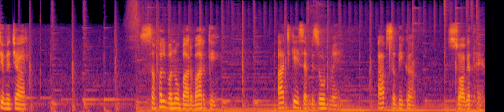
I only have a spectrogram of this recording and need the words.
के विचार। सफल बनो बार बार के। आज के इस एपिसोड में आप सभी का स्वागत है।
